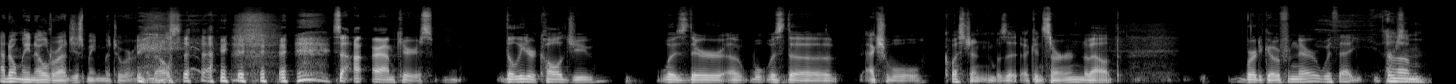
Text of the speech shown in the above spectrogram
I don't mean older. I just mean mature adults. so I, I'm curious. The leader called you. Was there? A, what was the actual question? Was it a concern about where to go from there with that person? Um,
